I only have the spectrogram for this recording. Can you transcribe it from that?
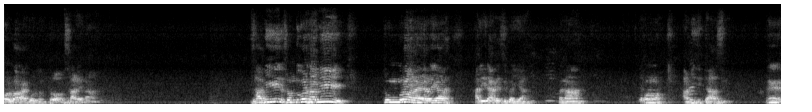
মরবার আগ পর্যন্ত না। সাবি সন্দুকর সাবি টুমরো খালি রাখেছি ভাইয়া। না, এখনও আমি জিতা আছি। হ্যাঁ।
